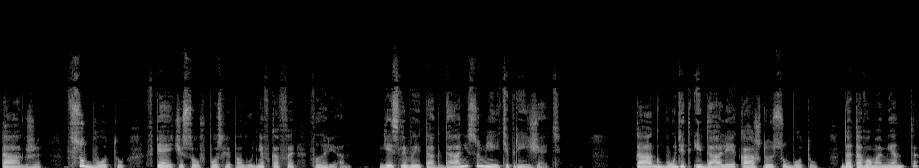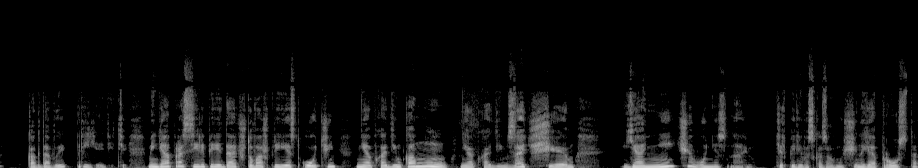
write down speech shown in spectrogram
Также в субботу в пять часов после полудня в кафе «Флориан» если вы и тогда не сумеете приезжать. Так будет и далее каждую субботу, до того момента, когда вы приедете. Меня просили передать, что ваш приезд очень необходим. Кому необходим? Зачем? Я ничего не знаю, — терпеливо сказал мужчина. Я просто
